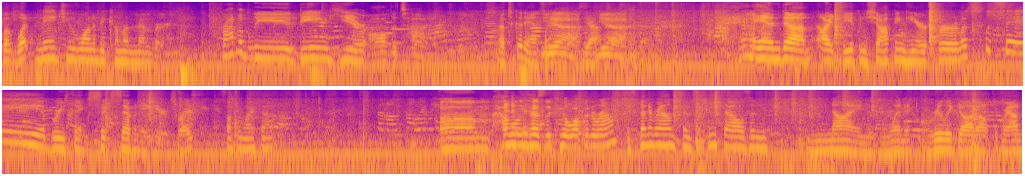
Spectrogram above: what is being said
but what made you want to become a member? Probably being here all the time. That's a good answer. Yeah, Yeah. yeah. And um, all right, so you've been shopping here for let's let's say a brief thing, six, seven, eight years, right? Something like that. Um, how And long it- has the co-op been around? It's been around since 2009 is when it really got off the ground.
